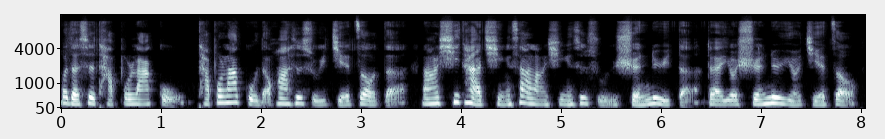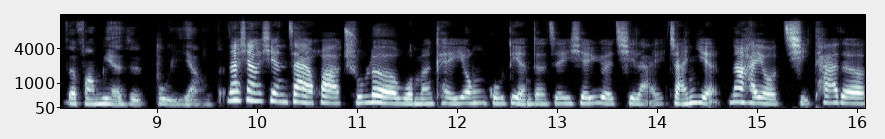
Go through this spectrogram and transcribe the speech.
或者是塔布拉鼓。塔布拉鼓的话是属于节奏的，然后西塔琴、萨朗琴是属于旋律的。对，有旋律有节奏，这方面是不一样的。那像现在的话，除了我们可以用古典的这一些乐器来展演，那还有其他的，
